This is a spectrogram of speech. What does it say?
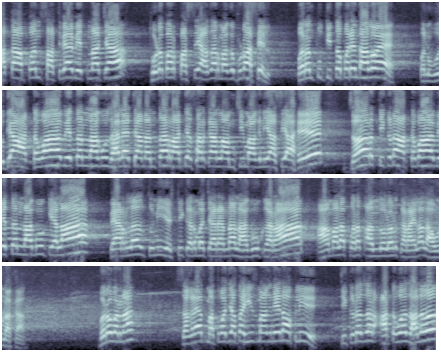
आता आपण सातव्या वेतनाच्या थोडंफार पाचशे हजार मागे पुढे असेल. परंतु तिथपर्यंत आलोय. पण उद्या आठवा वेतन लागू झाल्याच्यानंतर राज्य सरकारला आमची मागणी अशी आहे जर तिकडं आठवा वेतन लागू केला पॅरल तुम्ही एसटी कर्मचाऱ्यांना लागू करा आम्हाला परत आंदोलन करायला लावू नका. बरोबर ना? सगळ्यात महत्वाची आता हीच मागणी आहे ना आपली. तिकडं जर आठवं झालं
